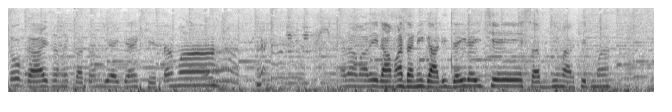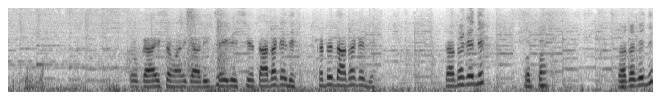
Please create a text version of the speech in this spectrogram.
તો ગાય અમે કટંબી આવી ગયા ખેતરમાં. અને અમારી રામાધાની ગાડી જઈ રહી છે સબ્જી માર્કેટમાં. તો ગાય અમારી ગાડી જઈ રહી છે. ટાટા કહી દે. કટે ટાટા કહી દે. ટાટા કહી દે. પપ્પા ટાટા કહી દે.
